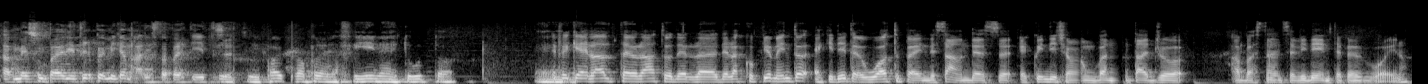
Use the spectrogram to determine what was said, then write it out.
ha messo un paio di triple mica male sta partita. Sì, sì, poi proprio alla fine e tutto. Eh, E perché l'altro lato del- dell'accoppiamento è che dietro Watt prende Sounders e quindi c'è un vantaggio abbastanza evidente per voi, no?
